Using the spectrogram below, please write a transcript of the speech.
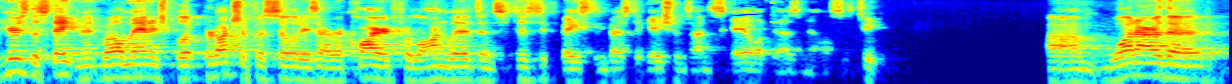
here's the statement well managed production facilities are required for long lived and statistics based investigations on the scale of DES and LSST um, what are the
